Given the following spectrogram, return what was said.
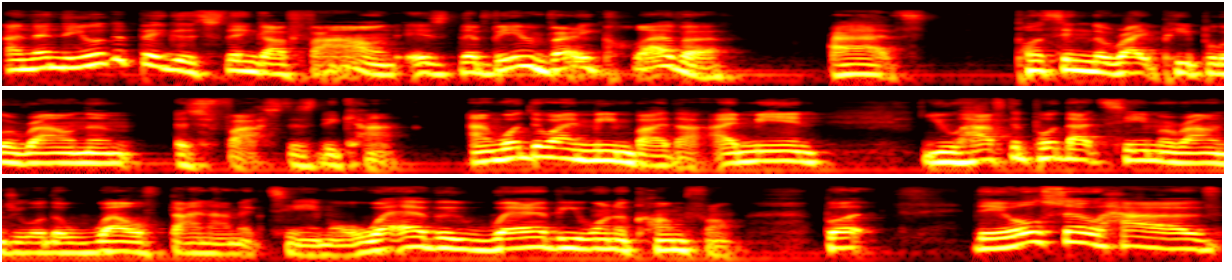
And then the other biggest thing I've found is they're being very clever at putting the right people around them as fast as they can. And what do I mean by that? I mean, you have to put that team around you or the wealth dynamic team or wherever wherever you want to come from. But they also have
